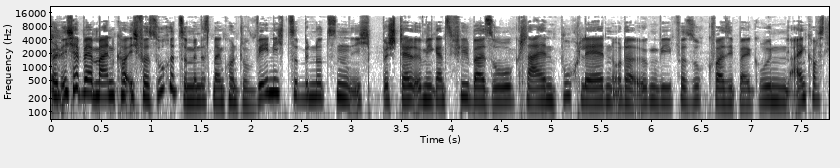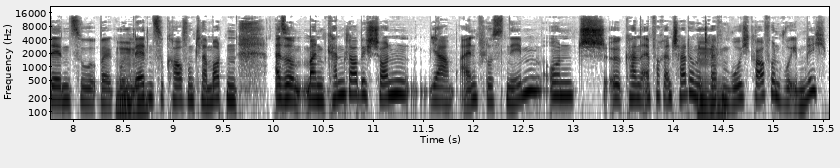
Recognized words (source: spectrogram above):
Und ich habe ja mein, ich versuche zumindest mein Konto wenig zu benutzen. Ich bestelle irgendwie ganz viel bei so kleinen Buchläden oder irgendwie versuche quasi bei grünen Einkaufsläden zu, bei grünen mhm. Läden zu kaufen, Klamotten. Also man kann, glaube ich, schon ja Einfluss nehmen und äh, kann einfach Entscheidungen mhm. treffen, wo ich kaufe und wo eben nicht.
